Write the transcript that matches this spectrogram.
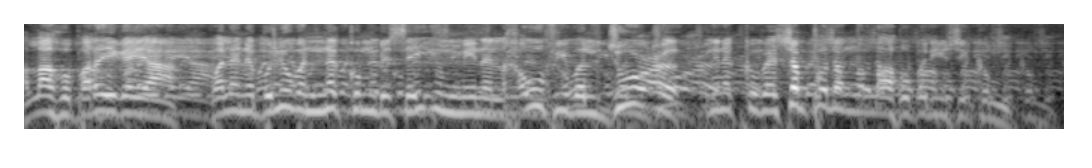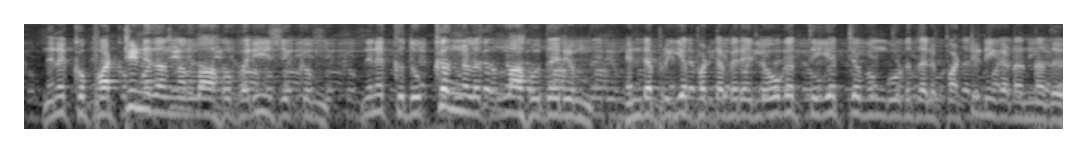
അള്ളാഹു പറയുകയാ നിനക്ക് വിശപ്പ് തന്നു അള്ളാഹു പരീക്ഷിക്കും. നിനക്ക് പട്ടിണി തന്ന അള്ളാഹു പരീക്ഷിക്കും. നിനക്ക് ദുഃഖങ്ങൾ അള്ളാഹു തരും. എന്റെ പ്രിയപ്പെട്ടവരെ ലോകത്ത് ഏറ്റവും കൂടുതൽ പട്ടിണി കടന്നത്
